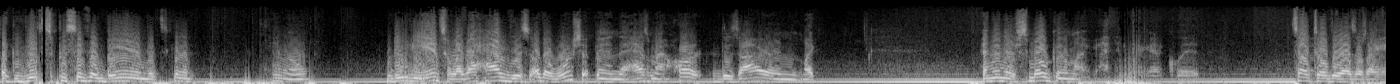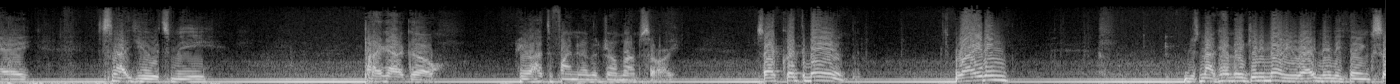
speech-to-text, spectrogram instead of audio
like, this specific band that's going to, you know, be the answer. Like, I have this other worship band that has my heart and desire, and, like, and then they're smoking. I'm like, I think I got to quit. So I told the guys, I was like, hey, it's not you, it's me. But I got to go. He'll have to find another drummer. I'm sorry. So I quit the band. Writing, I'm just not going to make any money writing anything. So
